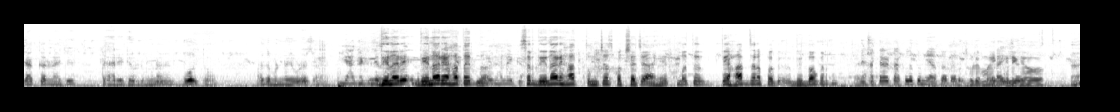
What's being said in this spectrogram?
त्याग करण्याची तयारी ठेवली. म्हणून आम्ही बोलतो आहोत. माझं म्हणणं एवढंच आहे. देणारे देणारे हात आहेत ना. सर देणारे हात तुमच्याच पक्षाचे आहेत. मग त- ते हात जरा पक भेदभाव करतात आणि हाताळ टाकलं तुम्ही आता तर थोडे माईक खाली घ्यावं हां.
